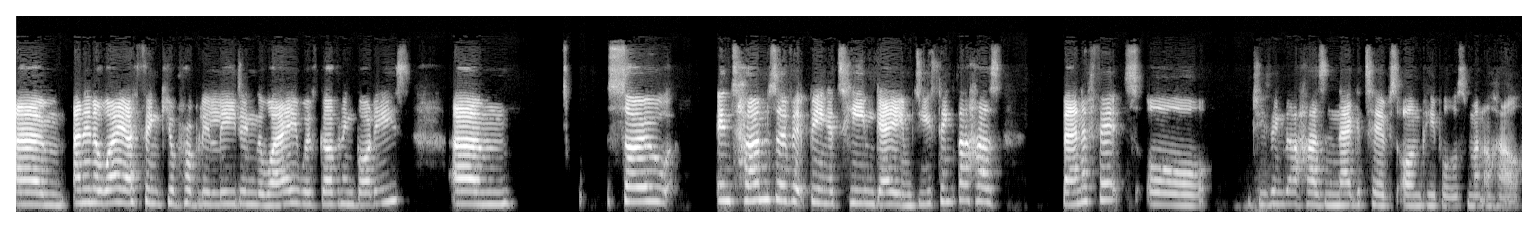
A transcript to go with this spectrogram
um, and in a way i think you're probably leading the way with governing bodies um, so, in terms of it being a team game, do you think that has benefits or do you think that has negatives on people's mental health?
